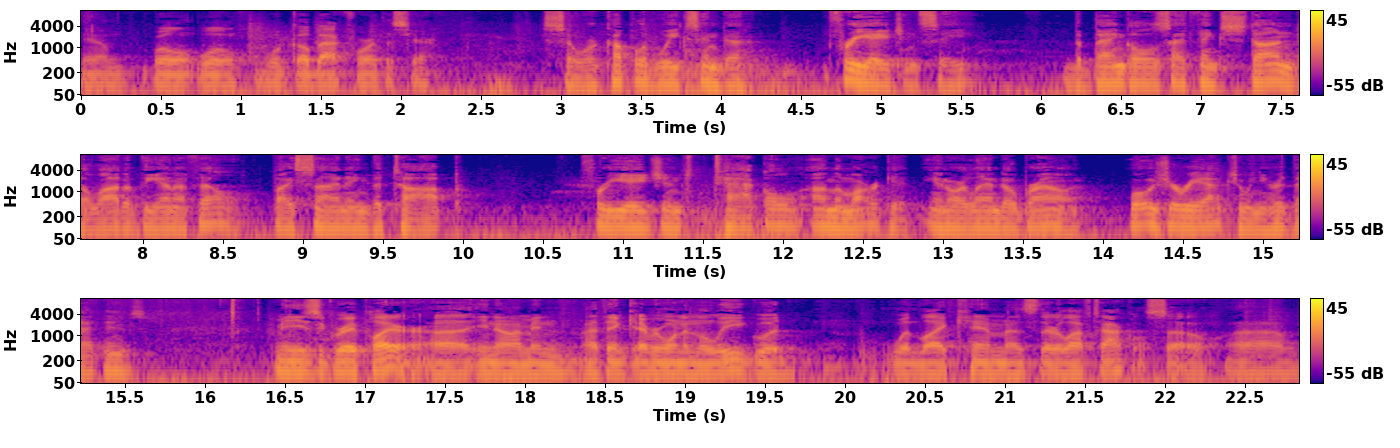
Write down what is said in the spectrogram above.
you know we'll we'll we'll go back for it this year. So we're a couple of weeks into free agency the Bengals, I think, stunned a lot of the NFL by signing the top free agent tackle on the market in Orlando Brown. What was your reaction when you heard that news? I mean, he's a great player. Uh, you know, I mean, I think everyone in the league would would like him as their left tackle. So, um,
